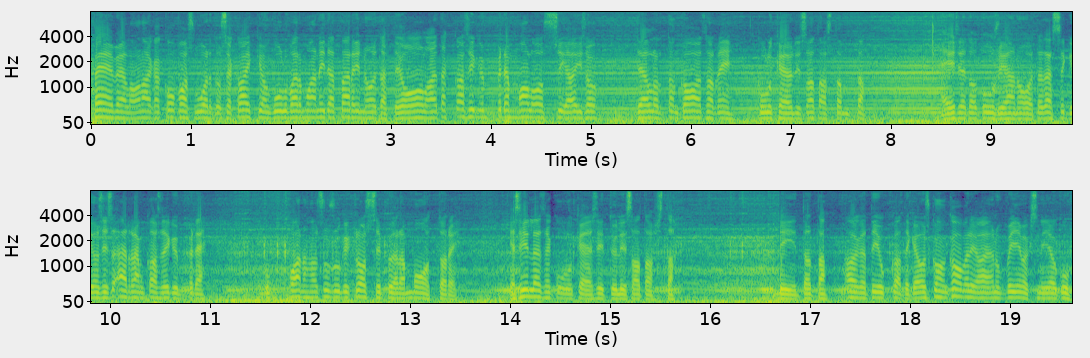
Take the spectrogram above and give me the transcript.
PVllä on aika kova suoritus ja kaikki on kuullut varmaan niitä tarinoita, että joo, laita 80 malossi ja iso Tellorton kaasa, niin kulkee yli satasta, mutta ei se totuusiaan ole, että tässäkin on siis RM80, vanhan Suzuki Crossipyörän moottori. Ja sillä se kulkee sitten yli satasta. Niin tota, aika tiukkaa tekee. Olisikohan kaveri ajanut viimeksi niin joku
